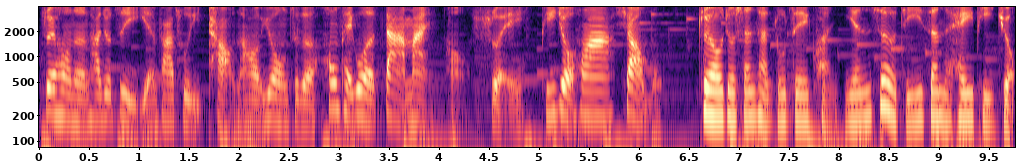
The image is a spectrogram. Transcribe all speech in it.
最后呢他就自己研发出一套，然后用这个烘焙过的大麦、哦水、啤酒花、酵母，最后就生产出这一款颜色极深的黑啤酒，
